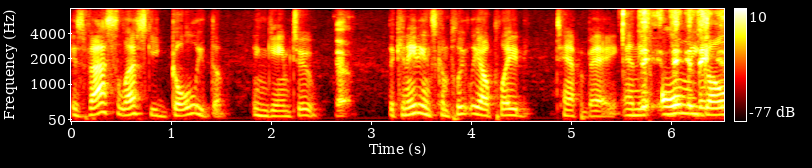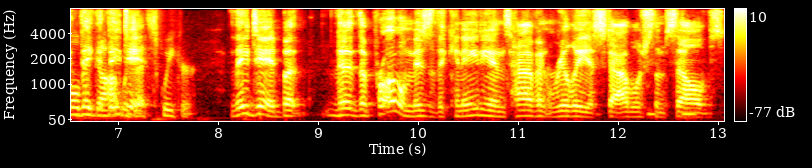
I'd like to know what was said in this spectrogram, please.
is Vasilevskiy goalied them in game two. Yeah. The Canadians completely outplayed Tampa Bay, and the They- only they- goal they, they- got was did. that squeaker. They did, but the the problem is the Canadians haven't really established themselves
